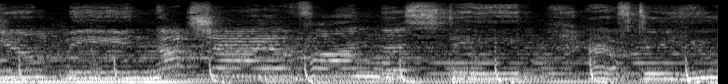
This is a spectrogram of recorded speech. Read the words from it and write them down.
Kill me, not shy of honesty. After you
